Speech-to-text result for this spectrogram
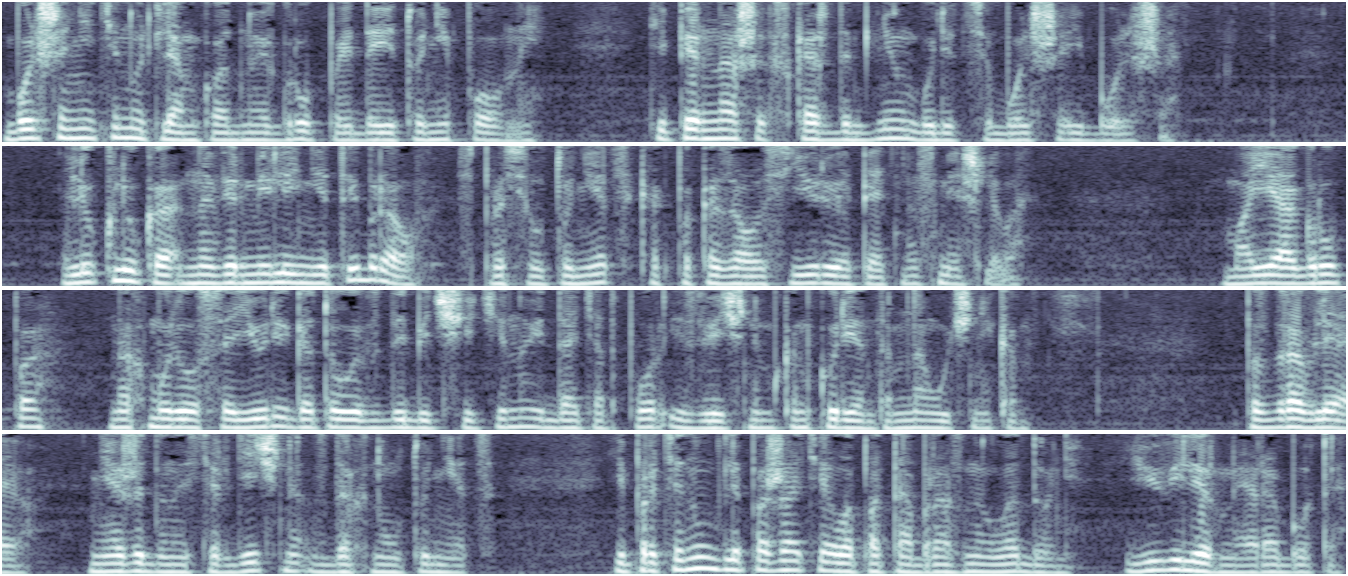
Больше не тянуть лямку одной группой, да и то не полной. Теперь наших с каждым днем будет все больше и больше». «Люк-люка на Вермелине ты брал?» – спросил тунец, как показалось Юрию опять насмешливо. «Моя группа», – нахмурился Юрий, готовый вздыбить щетину и дать отпор извечным конкурентам-научникам. «Поздравляю», – неожиданно сердечно вздохнул тунец и протянул для пожатия лопатообразную ладонь. Ювелирная работа.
